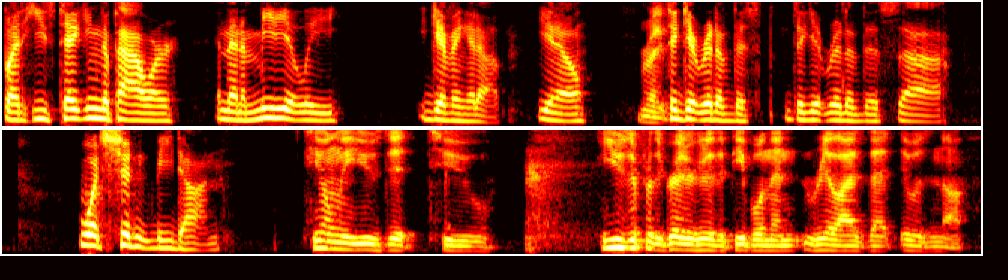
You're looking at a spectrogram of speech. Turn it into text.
but he's taking the power and then immediately giving it up. You know, "Right." to get rid of this. To get rid of this. Uh, what shouldn't be done. he only used it to, he used it for the greater good of the people, and then realized that it was enough.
